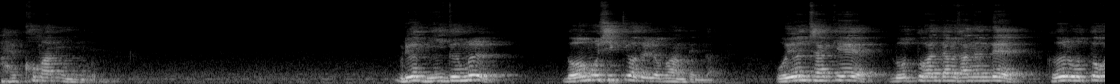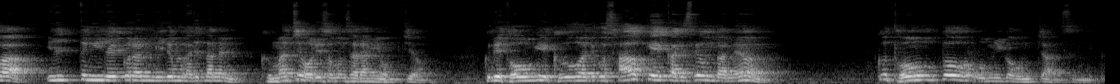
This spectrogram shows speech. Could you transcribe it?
달콤함이 있는 겁니다. 우리가 믿음을 너무 쉽게 얻으려고 하면 된다. 우연찮게 로또 한 장을 샀는데 그 로또가 1등이 될 거라는 믿음을 가진다면 그만치 어리석은 사람이 없죠. 근데 더욱이 그거 가지고 사업 계획까지 세운다면 그 더욱더 의미가 없지 않습니까?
